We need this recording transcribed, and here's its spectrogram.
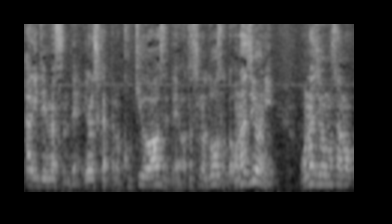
上げてみますんでよろしかったら呼吸を合わせて私の動作と同じように同じ重さの、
